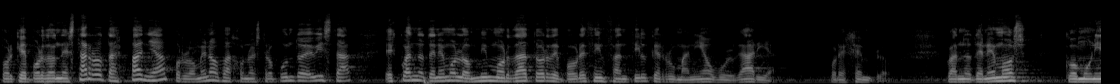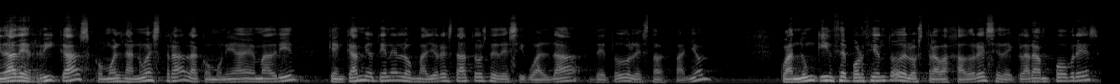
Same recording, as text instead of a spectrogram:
Porque por donde está rota España, por lo menos bajo nuestro punto de vista, es cuando tenemos los mismos datos de pobreza infantil que Rumanía o Bulgaria, por ejemplo. Cuando tenemos comunidades ricas, como es la nuestra, la Comunidad de Madrid, que en cambio tienen los mayores datos de desigualdad de todo el Estado español. Cuando un 15% de los trabajadores se declaran pobres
